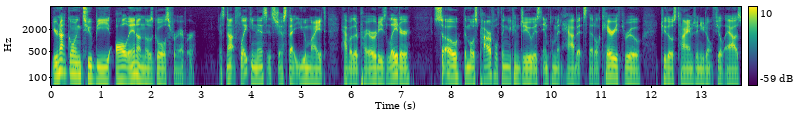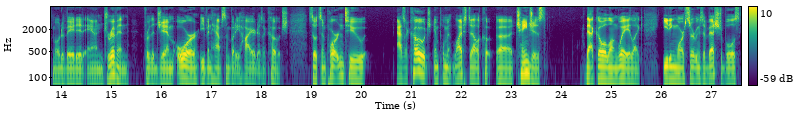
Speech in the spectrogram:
you're not going to be all in on those goals forever. It's not flakiness it's just that you might have other priorities later so the most powerful thing you can do is implement habits that'll carry through to those times when you don't feel as motivated and driven for the gym or even have somebody hired as a coach so it's important to as a coach, implement lifestyle co- uh, changes that go a long way, like eating more servings of vegetables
